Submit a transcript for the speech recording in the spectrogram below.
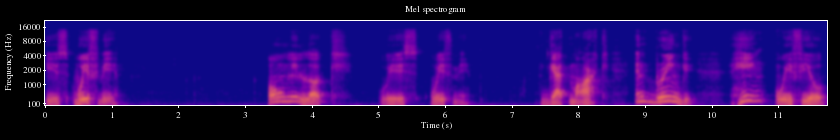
is with me only Luke with, with me. Get Mark and bring him with you,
